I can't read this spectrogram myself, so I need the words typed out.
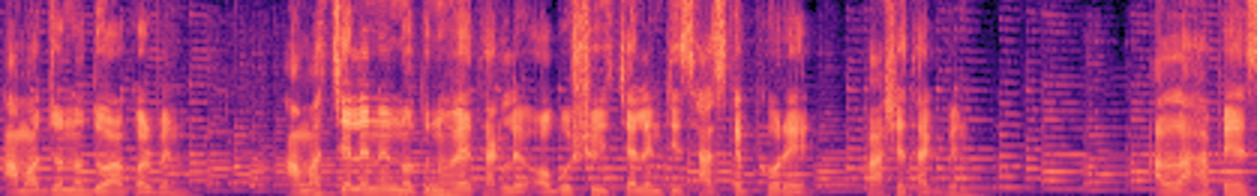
আমার জন্য দোয়া করবেন। আমার চ্যানেলে নতুন হয়ে থাকলে অবশ্যই চ্যানেলটি সাবস্ক্রাইব করে পাশে থাকবেন। আল্লাহ হাফেজ।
